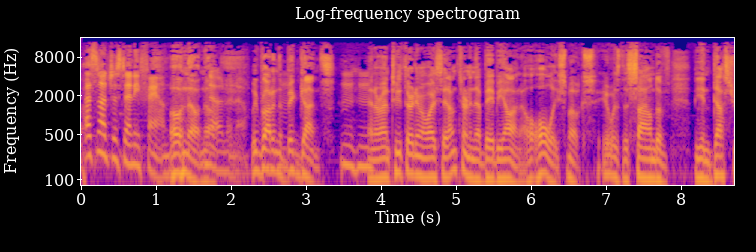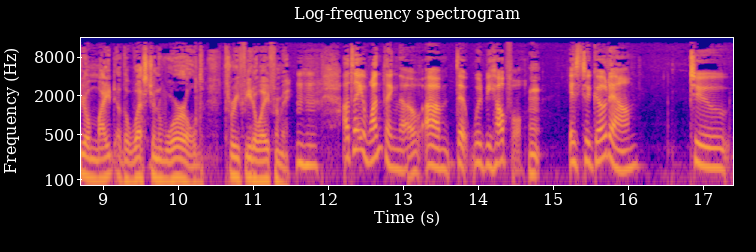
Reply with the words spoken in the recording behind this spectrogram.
That's not just any fan. Oh no, no, No, no, no. We brought in the big guns, mm-hmm. and around two thirty, my wife said, "I'm turning that baby on." Oh, holy smokes! It was the sound of the industrial might of the Western world three feet away from me. Mm-hmm. I'll tell you one thing though um, that would be helpful Mm. is to go down to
